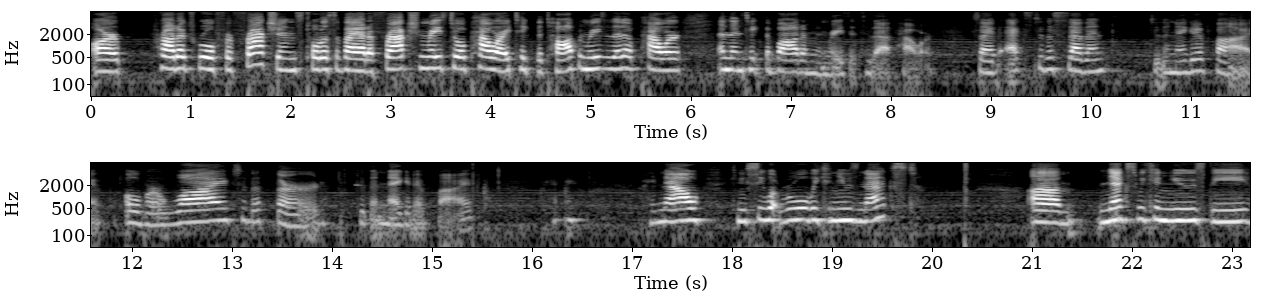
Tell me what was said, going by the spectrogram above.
our product rule for fractions told us if I had a fraction raised to a power, I take the top and raise it to a power, and then take the bottom and raise it to that power. So I have x to the 7th to the negative 5 over y to the 3rd to the negative 5. Okay. Now, can you see what rule we can use next? Um, next, we can use the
